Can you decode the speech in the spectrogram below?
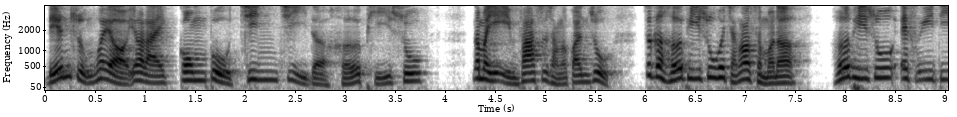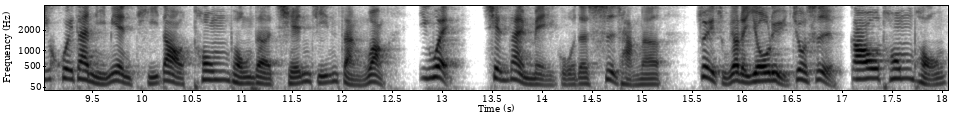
联准会哦要来公布经济的褐皮书，那么也引发市场的关注。这个褐皮书会讲到什么呢？褐皮书，FED 会在里面提到通膨的前景展望，因为现在美国的市场呢，最主要的忧虑就是高通膨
